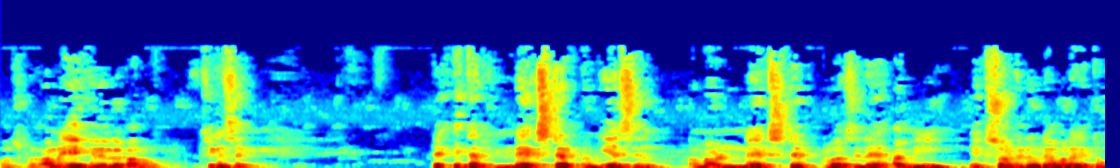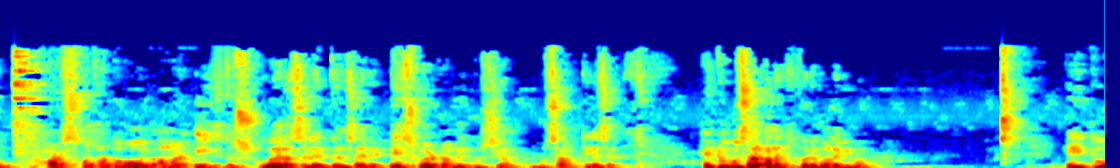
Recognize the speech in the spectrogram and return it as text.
whole square আমি এইখিনিলৈ পালোঁ। ঠিক আছে? এতিয়া নেক্সট কি আছিল? আমাৰ নেক্সট আছিলে আমি লাগে। তো কথাটো হ'ল আমাৰ এই আছে আমি ঠিক আছে? কাৰণে কি কৰিব লাগিব? সেইটো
